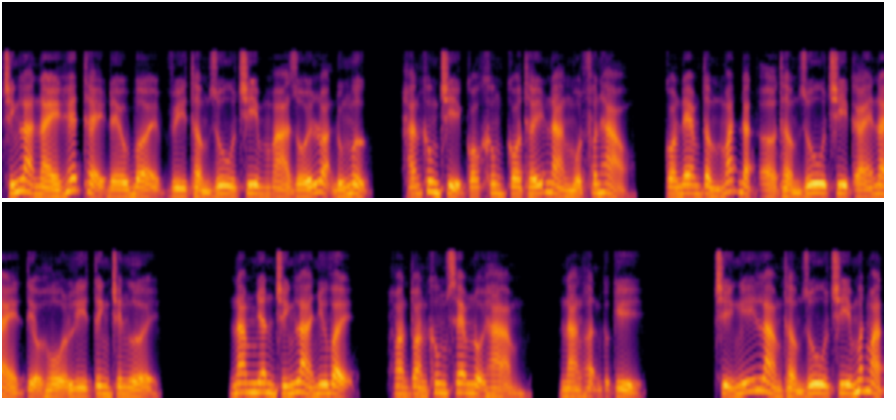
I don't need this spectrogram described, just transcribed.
Chính là này hết thể đều bởi vì thẩm du chi mà rối loạn đúng mực, hắn không chỉ có không có thấy nàng một phân hảo, còn đem tầm mắt đặt ở thẩm du chi cái này tiểu hồ ly tinh trên người. Nam nhân chính là như vậy, hoàn toàn không xem nội hàm, nàng hận cực kỳ. Chỉ nghĩ làm thẩm du chi mất mặt,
